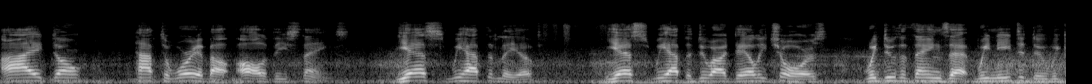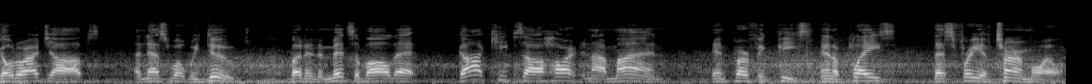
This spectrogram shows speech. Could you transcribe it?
I don't have to worry about all of these things. Yes, we have to live. Yes, we have to do our daily chores. We do the things that we need to do. We go to our jobs, and that's what we do. But in the midst of all that, God keeps our heart and our mind in perfect peace, in a place that's free of turmoil,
